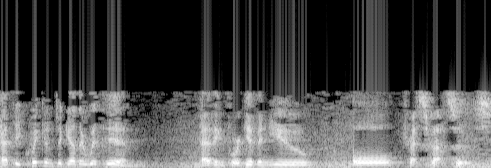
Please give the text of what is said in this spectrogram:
hath he quickened together with him, having forgiven you all trespasses,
